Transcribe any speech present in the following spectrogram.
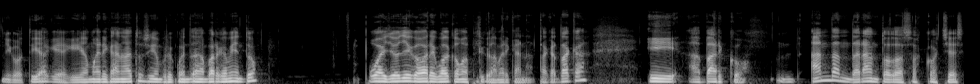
Digo, tía, que aquí americanos esto siempre encuentran aparcamiento. Pues yo llego ahora igual como las películas americanas, taca taca, y aparco. Andan, andarán todos esos coches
